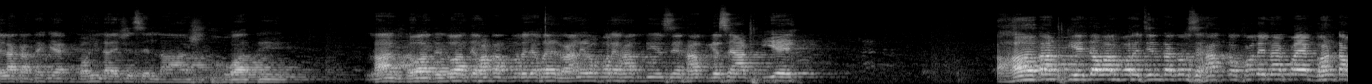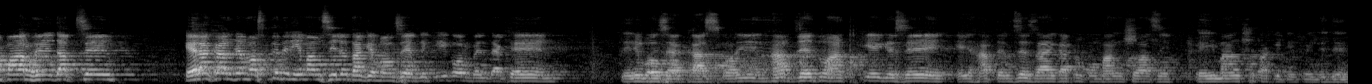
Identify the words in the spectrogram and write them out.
এলাকা থেকে এক মহিলা এসেছে লাশ ধোয়াতে। লাশ ধোয়াতে ধোয়াতে হঠাৎ করে যখন রানের উপরে হাত দিয়েছে, হাত গেছে আটকিয়ে হাত আটকিয়ে যাওয়ার পরে চিন্তা করছে, হাত তো খোলে না, কয়েক ঘণ্টা পার হয়ে যাচ্ছে। এলাকার যে মসজিদের ইমাম ছিল, তাকে বলছে, আপনি কি করবেন দেখেন? তিনি বলছে, এক কাজ করেন, হাত যেহেতু আটকে গেছে, এই হাতের যে জায়গাটুকু মাংস আছে, এই মাংসটা কেটে ফেলে দেন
